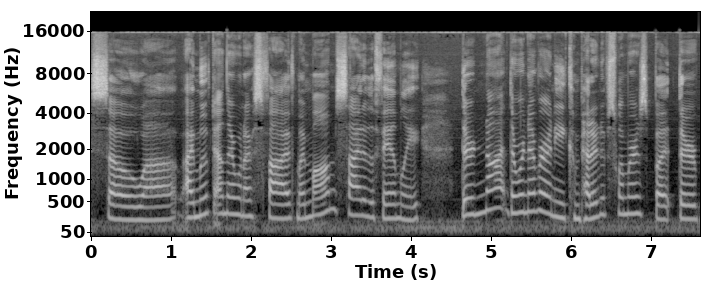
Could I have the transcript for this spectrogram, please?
So uh, I moved down there when I was five. My mom's side of the family they're not there were never any competitive swimmers but they're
